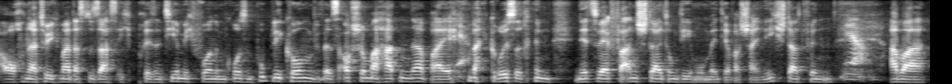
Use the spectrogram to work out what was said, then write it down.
auch natürlich mal, dass du sagst, ich präsentiere mich vor einem großen Publikum, wie wir das auch schon mal hatten, ne, bei, ja. bei größeren Netzwerkveranstaltungen, die im Moment ja wahrscheinlich nicht stattfinden. Ja. Aber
